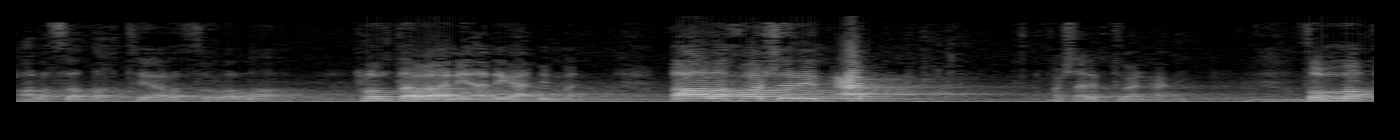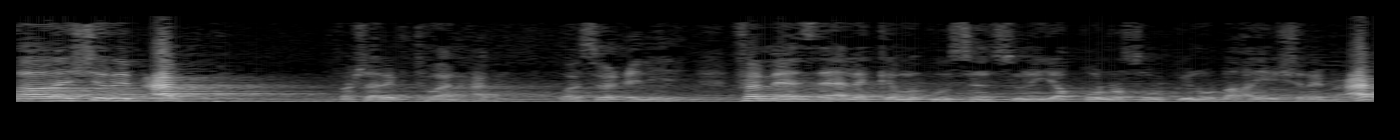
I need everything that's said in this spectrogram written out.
qaala sadaqta ya rasuul allah runtaa waa anii adigaa dhiman qaala fashrib cab fasharibtu waan cabi uma qaala shrib cab fasharibtu waan cabi waa soo celiyey famaa zaala kama uusan sunin yaquul rasuulku inuu dhahayo ishrib cab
